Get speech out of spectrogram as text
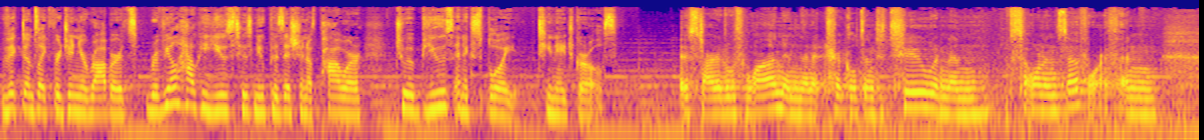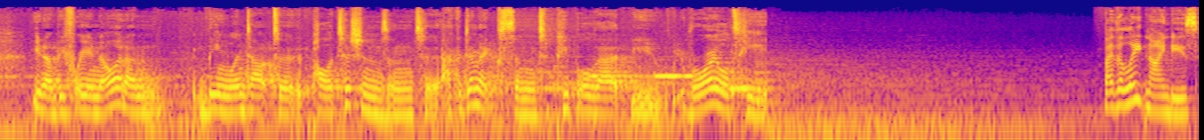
Victims like Virginia Roberts reveal how he used his new position of power to abuse and exploit teenage girls. It started with one, and then it trickled into two, and then so on and so forth. And, you know, before you know it, I'm being lent out to politicians and to academics and to people that you, royalty. By the late 90s,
